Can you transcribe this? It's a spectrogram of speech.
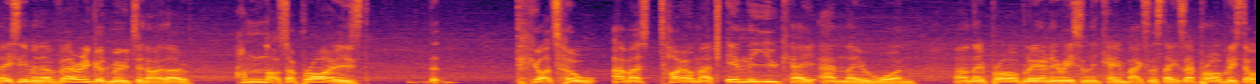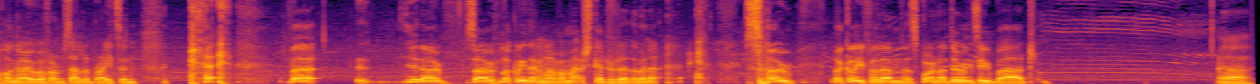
They seem in a very good mood tonight, though. I'm not surprised that they got to have a title match in the UK and they won. And they probably only recently came back to the States. They're probably still hungover from celebrating. but, you know, so luckily they don't have a match scheduled at the minute. so, luckily for them, that's probably not doing too bad. Uh,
